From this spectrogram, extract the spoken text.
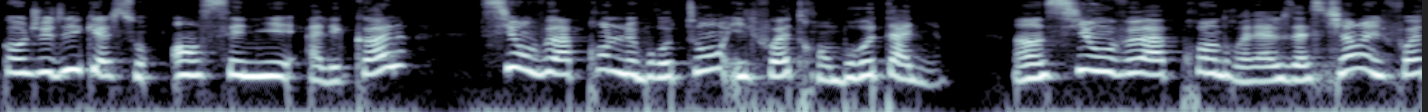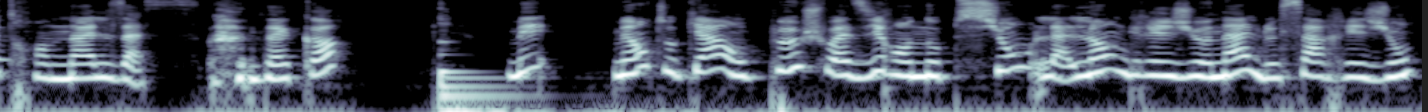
quand je dis qu'elles sont enseignées à l'école, si on veut apprendre le breton, il faut être en Bretagne. Hein, si on veut apprendre l'alsacien, il faut être en Alsace. D'accord? Mais, mais en tout cas, on peut choisir en option la langue régionale de sa région,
